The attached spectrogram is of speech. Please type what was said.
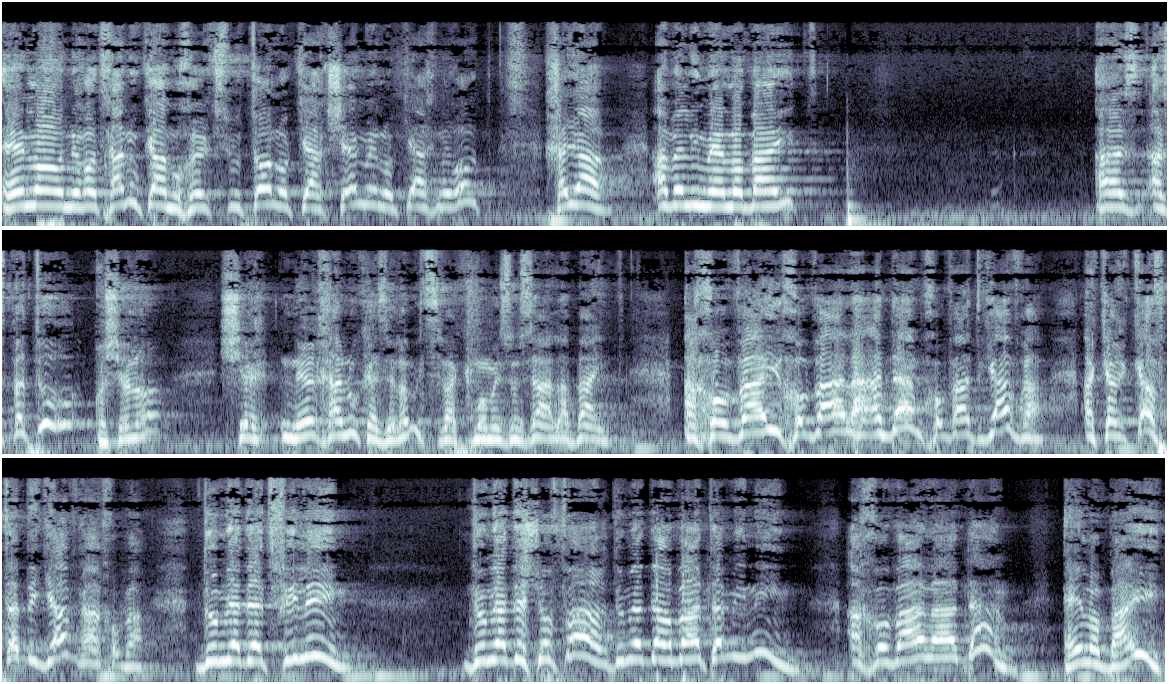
אין לו נרות חנוכה, מוכר כסותו, לוקח שמן, לוקח נרות, חייב. אבל אם אין לו בית, אז, אז פטור, או שלא. שנר חנוכה זה לא מצווה כמו מזוזה על הבית. החובה היא חובה על האדם, חובת גברא. הקרקפתא דגברא החובה. דום ידי תפילין, דום ידי שופר, דום ידי ארבעת המינים. החובה על האדם. אין לו בית?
